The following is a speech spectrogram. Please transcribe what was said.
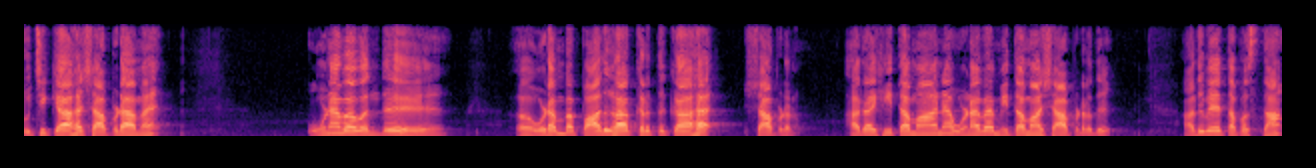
ருச்சிக்காக சாப்பிடாம உணவை வந்து உடம்பை பாதுகாக்கிறதுக்காக சாப்பிடணும். அதை ஹிதமான உணவை மிதமாக சாப்பிட்றது. அதுவே தபஸ் தான்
